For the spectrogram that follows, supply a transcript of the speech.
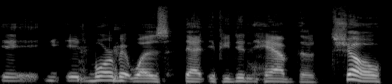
it, it, more of it was that if you didn't have the show,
